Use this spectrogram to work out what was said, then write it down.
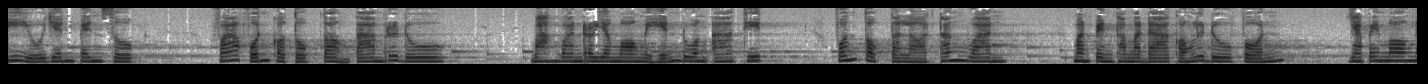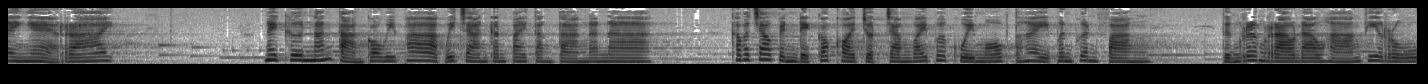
นี้อยู่เย็นเป็นสุข ฟ้าฝนก็ตกต้องตามฤดู บางวันเรายังมองไม่เห็นดวงอาทิตย์ ฝนตกตลอดทั้งวัน มันเป็นธรรมดาของฤดูฝน อย่าไปมองในแง่ร้าย ในคืนนั้นต่างก็วิพากษ์วิจารณ์กันไปต่างๆ นานาข้าพเจ้าเป็นเด็กก็คอยจดจำไว้เพื่อคุยโมกให้เพื่อนๆฟัง ถึงเรื่องราวดาวหางที่รู้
